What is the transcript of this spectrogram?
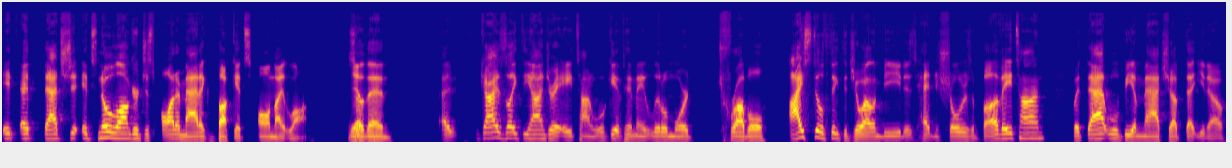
it, it that's ju- it's no longer just automatic buckets all night long. So then, uh, guys like DeAndre Ayton will give him a little more trouble. I still think that Joel Embiid is head and shoulders above Ayton, but that will be a matchup that you know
